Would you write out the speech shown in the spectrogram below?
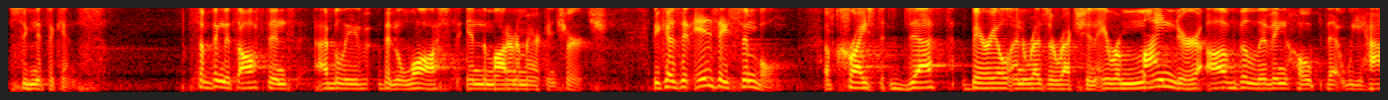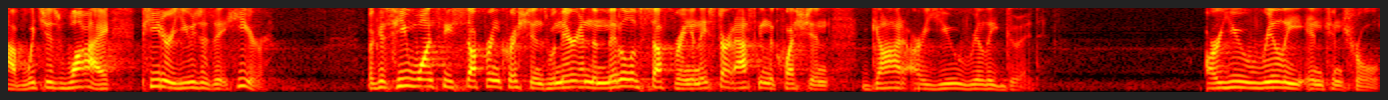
significance something that's often, I believe, been lost in the modern American church because it is a symbol of Christ's death, burial, and resurrection, a reminder of the living hope that we have, which is why Peter uses it here. Because he wants these suffering Christians, when they're in the middle of suffering and they start asking the question, God, are you really good? Are you really in control?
